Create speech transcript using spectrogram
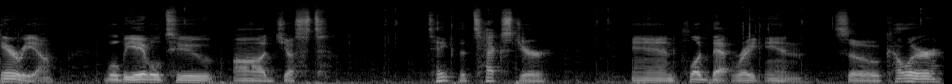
area, we'll be able to uh, just take the texture and plug that right in. So color,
